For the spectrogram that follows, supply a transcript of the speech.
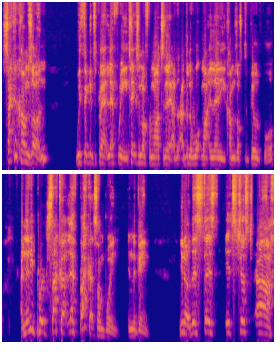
Saka comes on. We think it's play at left wing. He takes him off for Martinelli. I don't, I don't know what Martinelli comes off the field for, and then he puts Saka at left back at some point in the game. You know, there's, there's, it's just ah.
